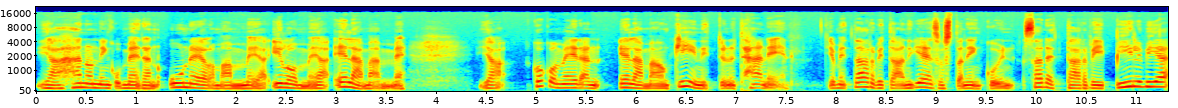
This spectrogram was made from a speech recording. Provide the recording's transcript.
ja hän on niin kuin meidän unelmamme ja ilomme ja elämämme ja koko meidän elämä on kiinnittynyt häneen. Ja me tarvitaan Jeesusta niin kuin sade tarvii pilviä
